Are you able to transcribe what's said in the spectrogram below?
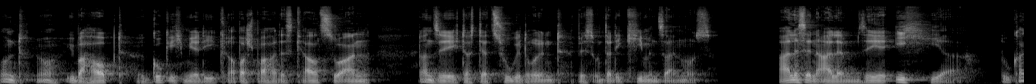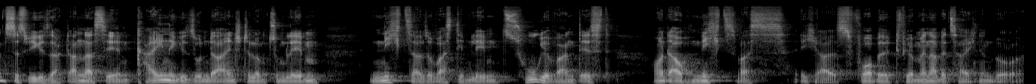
Und ja, überhaupt gucke ich mir die Körpersprache des Kerls so an, dann sehe ich, dass der zugedröhnt bis unter die Kiemen sein muss. Alles in allem sehe ich hier, du kannst es wie gesagt anders sehen, keine gesunde Einstellung zum Leben, nichts also, was dem Leben zugewandt ist und auch nichts, was ich als Vorbild für Männer bezeichnen würde.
